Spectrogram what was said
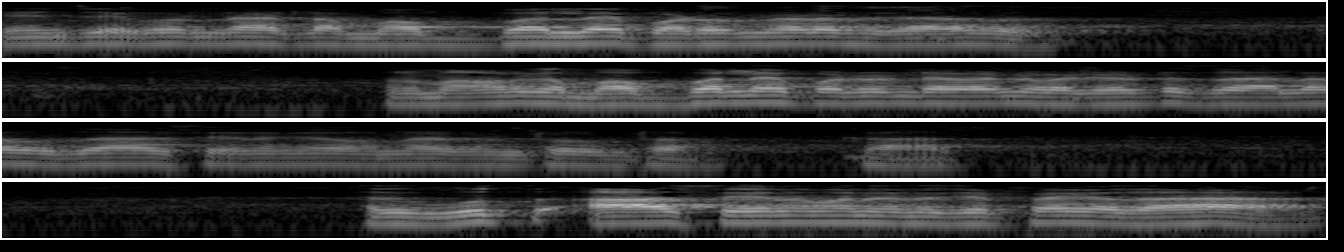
ఏం చేయకుండా అట్లా మబ్బల్లే పడున్నాడని కాదు. మనం మామూలుగా మబ్బల్లే పడుండేవాడిని వాడు ఏంటో చాలా ఉదాసీనంగా ఉన్నాడంటూ ఉంటాం. కాదు. అది ఉత్ ఆసీనం అని నేను చెప్పా కదా.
